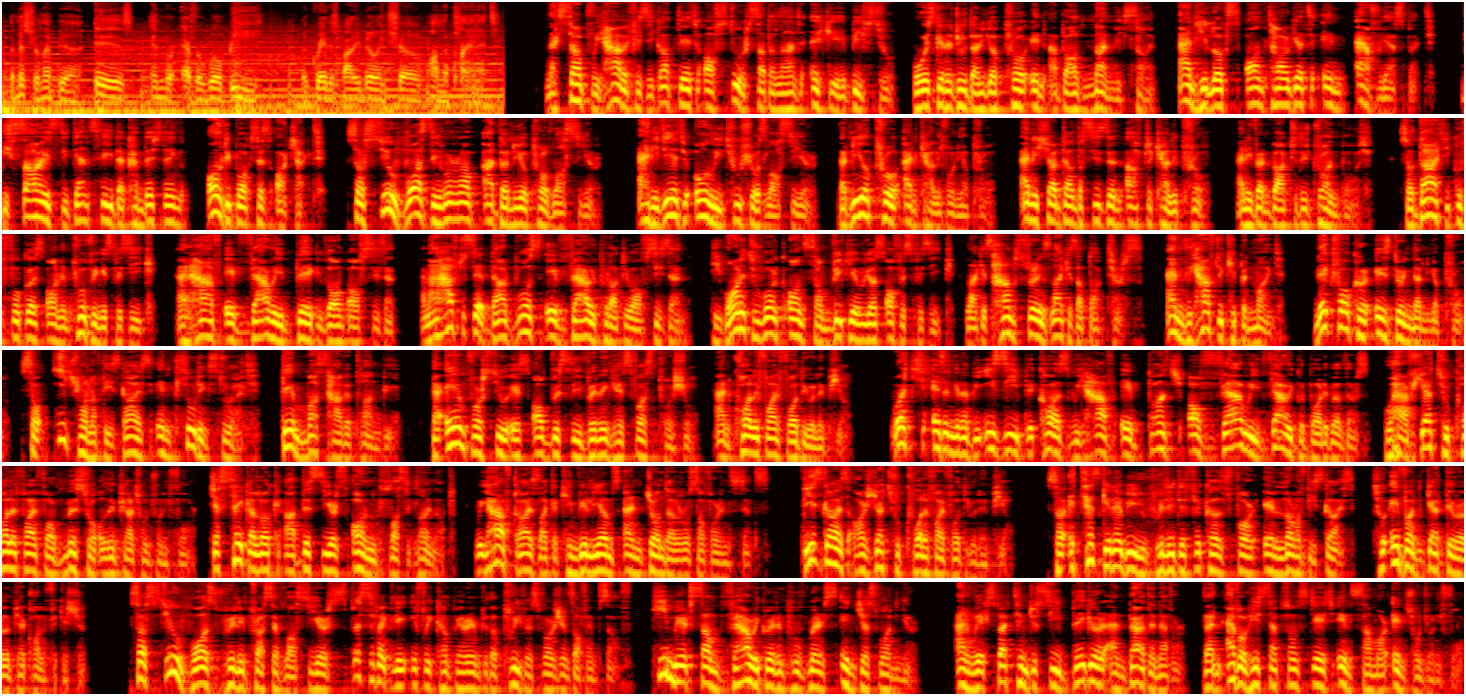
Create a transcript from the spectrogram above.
The Mr. Olympia is and forever will be the greatest bodybuilding show on the planet. Next up, we have a physique update of Stuart Sutherland aka Beef Stu, who is gonna do the York Pro in about 9 weeks time. And he looks on target in every aspect. The size, the density, the conditioning, all the boxes are checked. So Stu was the runner-up at the York Pro last year. And he did only two shows last year, the York Pro and California Pro. And he shut down the season after Cali Pro, and he went back to the drawing board. So that he could focus on improving his physique and have a very big long off season. And I have to say that was a very productive off season. He wanted to work on some weak areas of his physique, like his hamstrings, like his abductors. And we have to keep in mind Nick Walker is doing the near pro. So each one of these guys, including Stuart, they must have a plan B. The aim for Stu is obviously winning his first pro show and qualify for the Olympia. Which isn't gonna be easy because we have a bunch of very, very good bodybuilders who have yet to qualify for Mr. Olympia 2024. Just take a look at this year's Arnold Classic lineup. We have guys like Kim Williams and John De La Rosa for instance. These guys are yet to qualify for the Olympia. So it is gonna be really difficult for a lot of these guys to even get their Olympia qualification. So Stu was really impressive last year, specifically if we compare him to the previous versions of himself. He made some very great improvements in just one year and we expect him to see bigger and better than ever whenever he steps on stage in summer in 2024.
